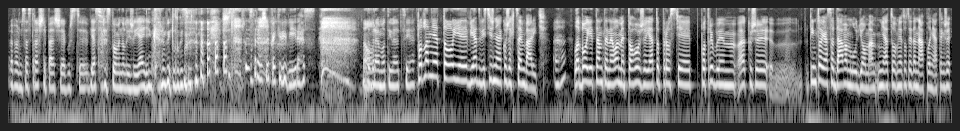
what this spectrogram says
Prepač, mi sa strašne páči, ako ste viac spomenuli, že ja idem krmiť ľudí. to je strašne pekný výraz výraz. No. Dobrá motivácia. Podľa mňa to je viac vystižné, ako že chcem variť. Aha. Lebo je tam ten element toho, že ja to proste potrebujem, akože týmto ja sa dávam ľuďom a mňa to, mňa to teda naplňa. Takže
